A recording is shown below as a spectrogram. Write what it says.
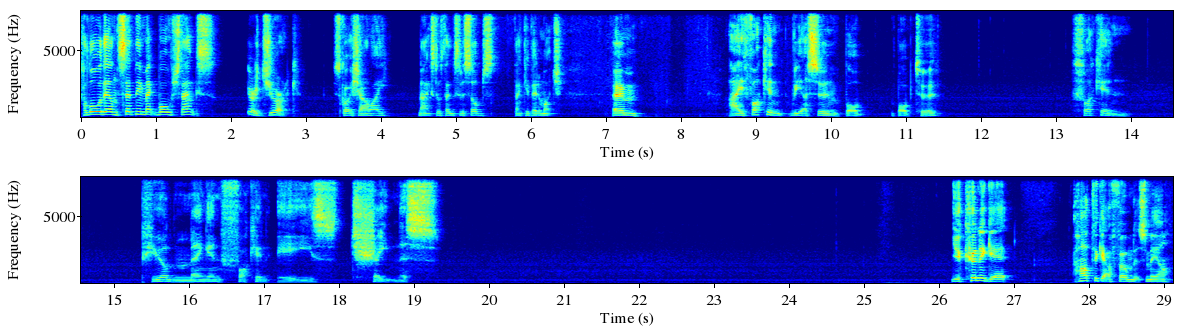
Hello there in Sydney, Mick Walsh, thanks. You're a jerk. Scottish Ally. Maxwell, thanks for the subs. Thank you very much. Um, I fucking Soon, Bob, Bob too. Fucking pure minging fucking 80s shiteness. You couldn't get hard to get a film that's more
